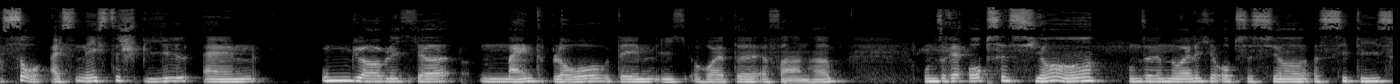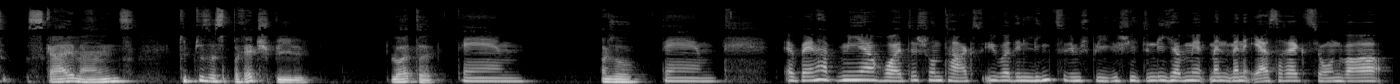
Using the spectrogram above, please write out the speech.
So, als nächstes Spiel ein unglaublicher Mindblow, den ich heute erfahren habe. Unsere Obsession, unsere neuliche Obsession Cities Skylines gibt es als Brettspiel. Leute, Damn. also Damn. Äh, Ben hat mir heute schon tagsüber den Link zu dem Spiel geschickt und ich habe mir, mein, meine erste Reaktion war,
